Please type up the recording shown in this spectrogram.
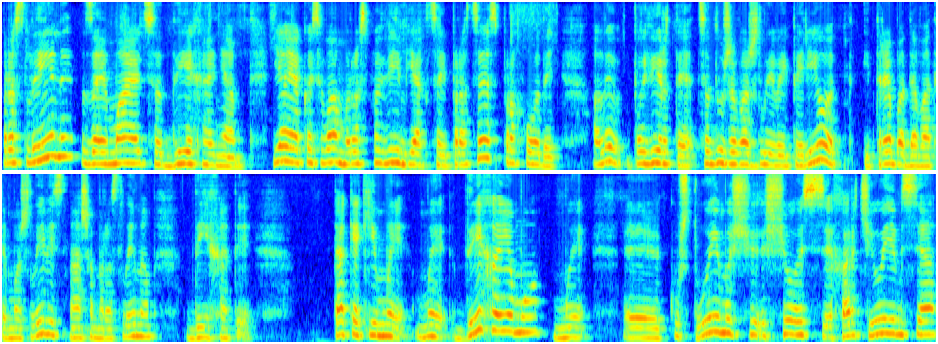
Рослини займаються диханням. Я якось вам розповім, як цей процес проходить, але повірте, це дуже важливий період, і треба давати можливість нашим рослинам дихати. Так як і ми, ми дихаємо, ми е, куштуємо щось, харчуємося.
